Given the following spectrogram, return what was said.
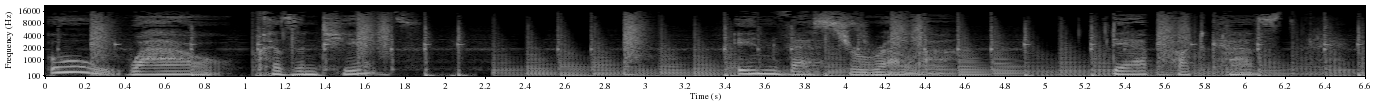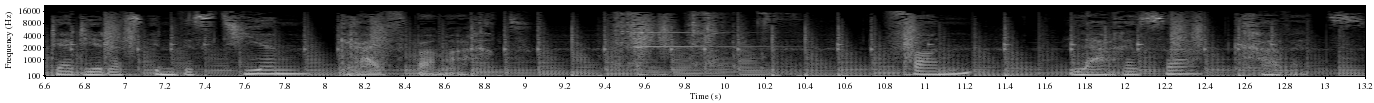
Oh, wow. Präsentiert Investorella. Der Podcast, der dir das Investieren greifbar macht. Von Larissa Krawitz.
